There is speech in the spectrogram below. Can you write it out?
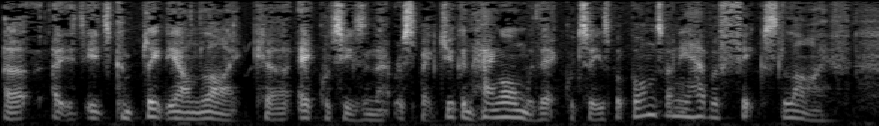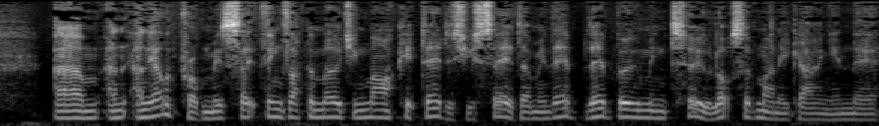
Uh, it's completely unlike uh, equities in that respect. You can hang on with equities, but bonds only have a fixed life. Um, and, and, the other problem is things like emerging market debt, as you said. I mean, they're they're booming too. Lots of money going in there.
